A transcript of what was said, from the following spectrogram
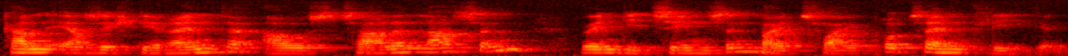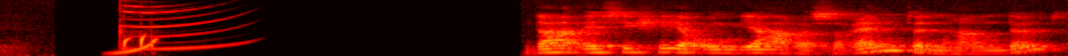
kann er sich die Rente auszahlen lassen, wenn die Zinsen bei 2% liegen? Da es sich hier um Jahresrenten handelt,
